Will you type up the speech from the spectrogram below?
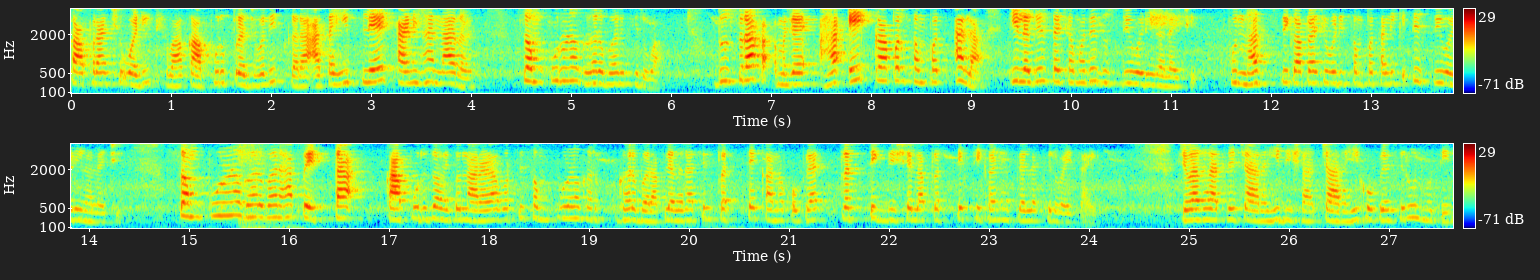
कापराची वडी ठेवा कापूर प्रज्वलित करा. आता ही प्लेट आणि हा नारळ संपूर्ण घरभर फिरवा. दुसरा का म्हणजे हा एक कापर संपत आला की लगेच त्याच्यामध्ये दुसरी वडी घालायची. पुन्हा दुसरी कापराची वडी संपत आली की तिसरी वडी घालायची. संपूर्ण घरभर हा पेटता कापूर जो आहे तो नारळावरती संपूर्ण घर घरभर आपल्या घरातील प्रत्येक कानाकोपऱ्यात प्रत्येक दिशेला प्रत्येक ठिकाणी आपल्याला फिरवायचा आहे. जेव्हा घरातले चारही दिशा चारही कोपरे फिरून होतील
